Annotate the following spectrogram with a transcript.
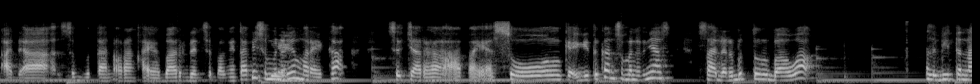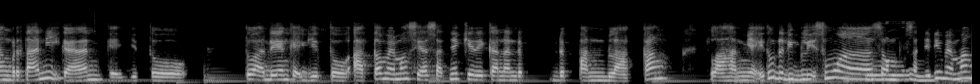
ada sebutan orang kaya baru dan sebagainya. Tapi sebenarnya mereka secara apa ya soul kayak gitu kan sebenarnya sadar betul bahwa lebih tenang bertani kan kayak gitu. Tuh ada yang kayak gitu. Atau memang siasatnya kiri kanan dep- depan belakang lahannya itu udah dibeli semua sama Hmm. perusahaan. Jadi memang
